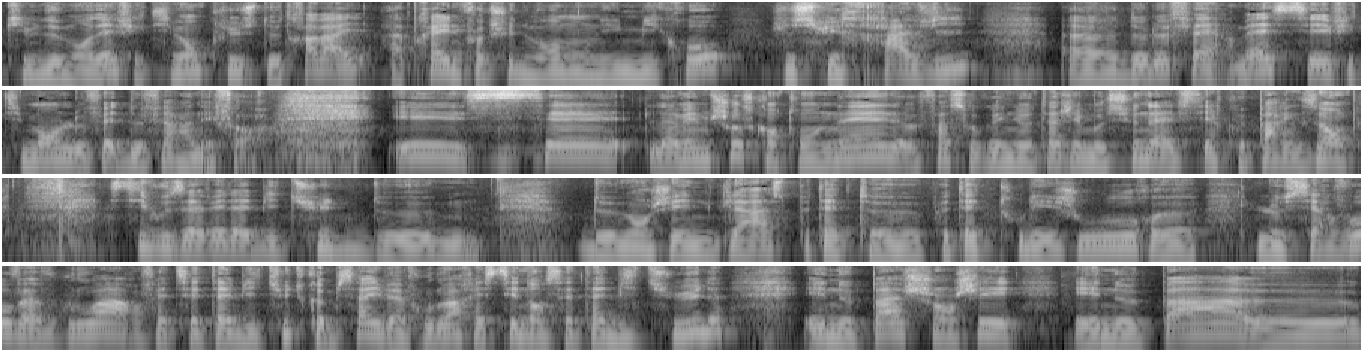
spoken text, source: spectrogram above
qui, me demandait effectivement plus de travail. Après, une fois que je suis devant mon micro, je suis ravi de le faire, mais c'est effectivement le fait de faire un effort. Et c'est la même chose quand on est face au grignotage émotionnel. C'est-à-dire que par exemple, si vous avez l'habitude de, manger une glace peut-être euh, peut-être tous les jours, euh, le cerveau va vouloir en fait cette habitude comme ça, il va vouloir rester dans cette habitude et ne pas changer et ne pas euh,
